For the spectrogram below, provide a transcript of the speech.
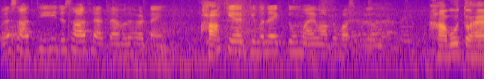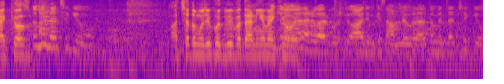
मेरा साथी जो साथ रहता है मतलब हर टाइम हाँ। केयर की मतलब एक तुम आए वहाँ पे हॉस्पिटल में। हाँ वो तो है क्यों तुम इतने अच्छे क्यों हो? अच्छा तो मुझे खुद भी पता नहीं है मैं तो क्यों मैं हर बार पूछती हूँ आज इनके सामने बता तुम इतने अच्छे क्यों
